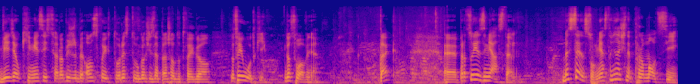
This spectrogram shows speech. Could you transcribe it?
wiedział, kim jesteś, co robisz, żeby on swoich turystów, gości zapraszał do, twojego, do twojej łódki. Dosłownie. Tak? E, pracuję z miastem. Bez sensu. Miasto nie zna się na promocji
